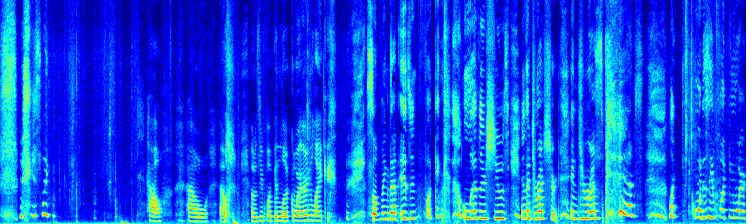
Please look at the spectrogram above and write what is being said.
She's like, how, how, how, how does he fucking look wearing like something that isn't fucking leather shoes and a dress shirt and dress pants? Like, what does he fucking wear?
